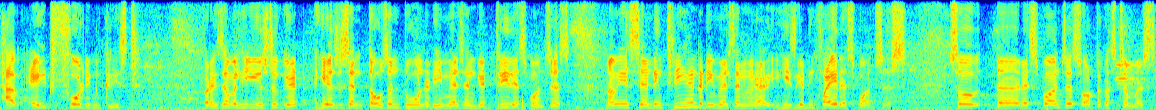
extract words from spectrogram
have eightfold increased for example, he used to get he used to send 1,200 emails and get three responses. Now he is sending 300 emails and uh, he's getting five responses. So the responses of the customers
